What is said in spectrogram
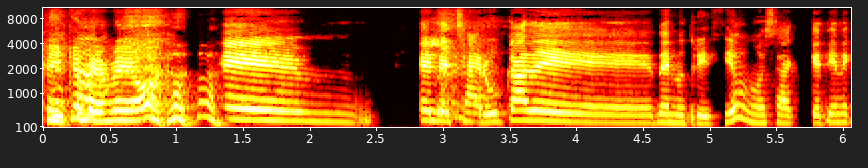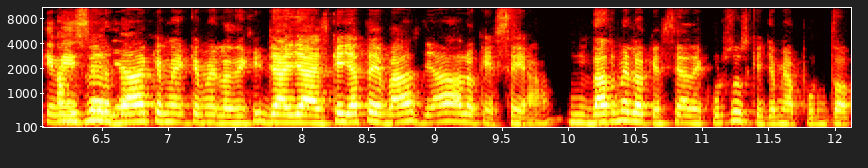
sí que me meo. eh, el de Charuca de, de nutrición, o sea, ¿qué tiene que ver Ah, es ya? verdad que me, que me lo dije. Ya, ya, es que ya te vas ya a lo que sea. Darme lo que sea de cursos que yo me apunto.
